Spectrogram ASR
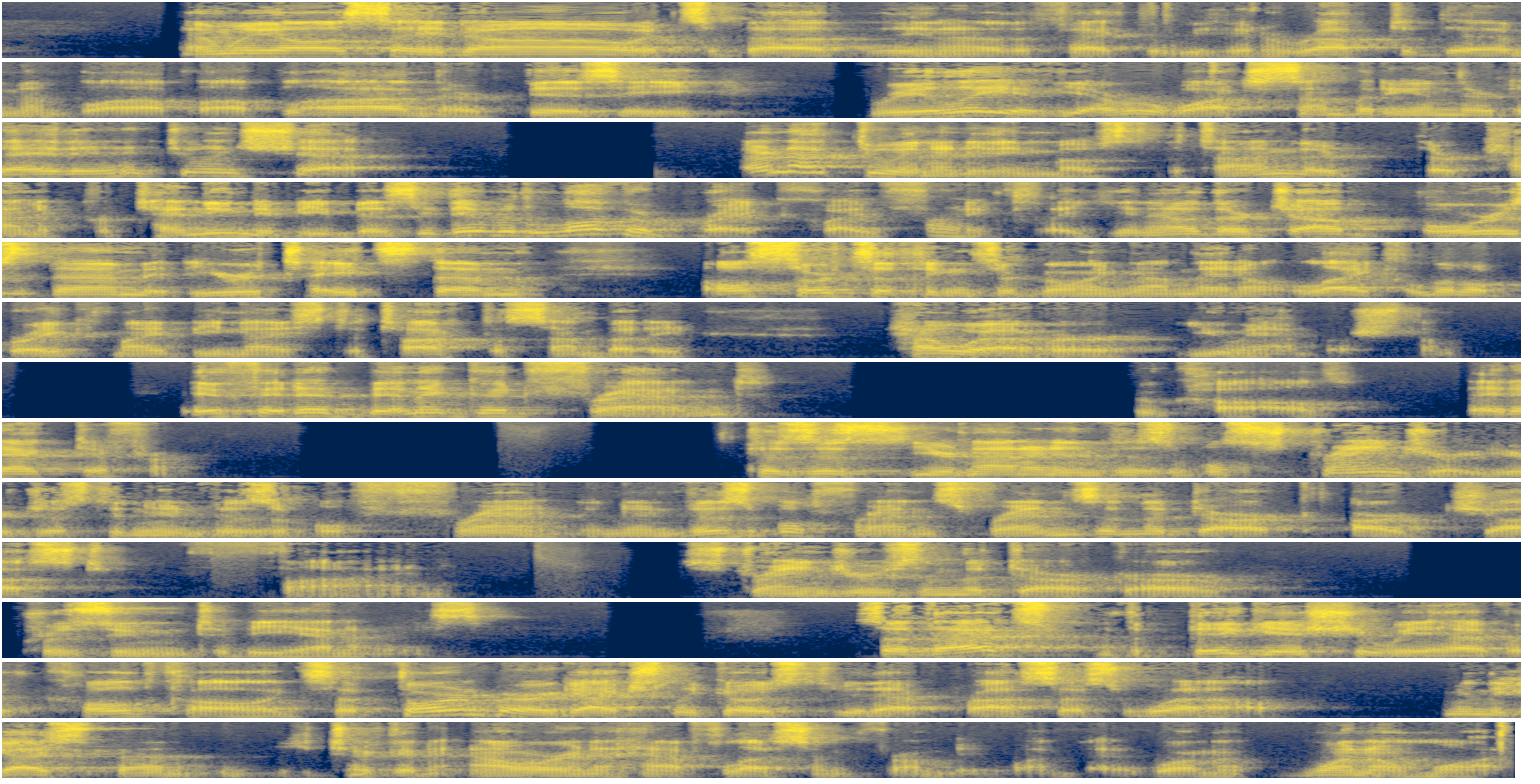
And we all say, no, it's about, you know, the fact that we've interrupted them and blah, blah, blah, and they're busy. Really? Have you ever watched somebody in their day? They ain't doing shit. They're not doing anything most of the time. They're, they're kind of pretending to be busy. They would love a break, quite frankly. You know, their job bores them, it irritates them. All sorts of things are going on they don't like. A little break might be nice to talk to somebody. However, you ambush them. If it had been a good friend who called, they'd act different because you're not an invisible stranger you're just an invisible friend and invisible friends friends in the dark are just fine strangers in the dark are presumed to be enemies so that's the big issue we have with cold calling so thornburg actually goes through that process well i mean the guy spent he took an hour and a half lesson from me one day one, one-on-one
